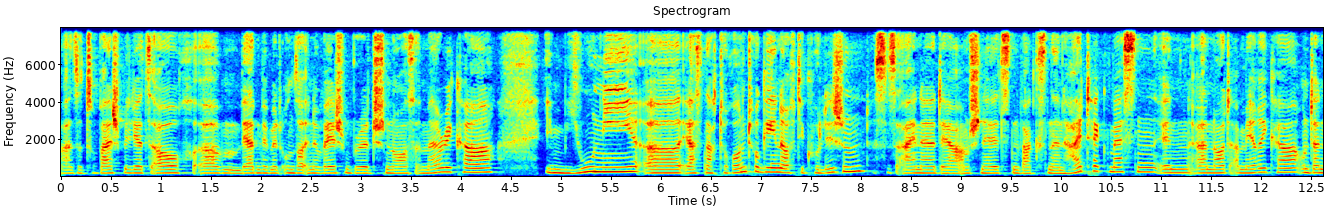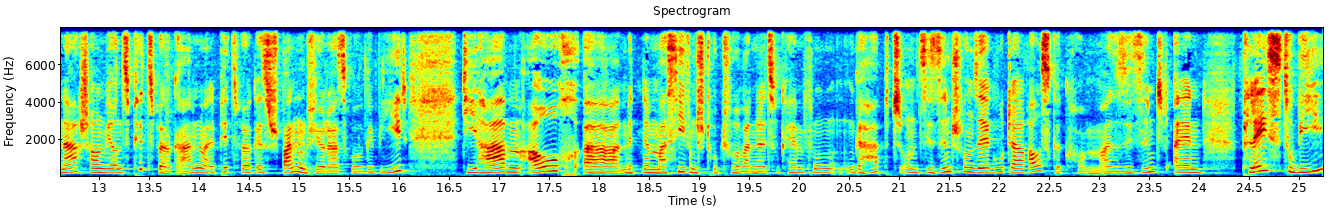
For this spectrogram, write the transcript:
Also zum Beispiel jetzt auch ähm, werden wir mit unserer Innovation Bridge North America im Juni äh, erst nach Toronto gehen auf die Collision. Das ist eine der am schnellsten wachsenden Hightech-Messen in äh, Nordamerika. Und danach schauen wir uns Pittsburgh an, weil Pittsburgh ist spannend für das Ruhrgebiet. Die haben auch äh, mit einem massiven Strukturwandel zu kämpfen gehabt und sie sind schon sehr gut da rausgekommen. Also sie sind ein Place to be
